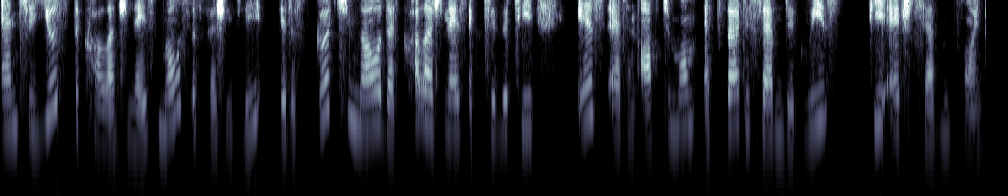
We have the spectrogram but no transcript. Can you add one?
And to use the collagenase most efficiently, it is good to know that collagenase activity is at an optimum at 37 degrees pH 7.4.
